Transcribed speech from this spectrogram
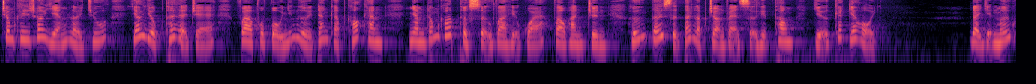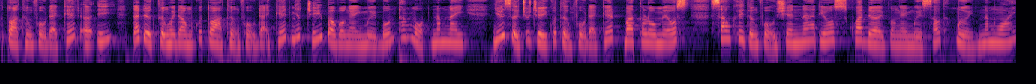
trong khi rao giảng lời Chúa, giáo dục thế hệ trẻ và phục vụ những người đang gặp khó khăn nhằm đóng góp thực sự và hiệu quả vào hành trình hướng tới sự tái lập trọn vẹn sự hiệp thông giữa các giáo hội. Đại diện mới của Tòa Thượng phụ Đại kết ở Ý đã được Thượng hội đồng của Tòa Thượng phụ Đại kết nhất trí bầu vào ngày 14 tháng 1 năm nay dưới sự chủ trì của Thượng phụ Đại kết Bartholomeus sau khi Thượng phụ Gennadios qua đời vào ngày 16 tháng 10 năm ngoái.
